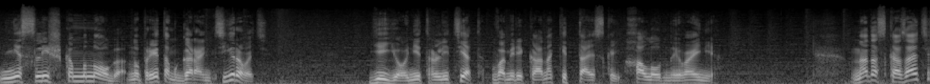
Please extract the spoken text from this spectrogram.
не слишком много, но при этом гарантировать ее нейтралитет в американо-китайской холодной войне. Надо сказать,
